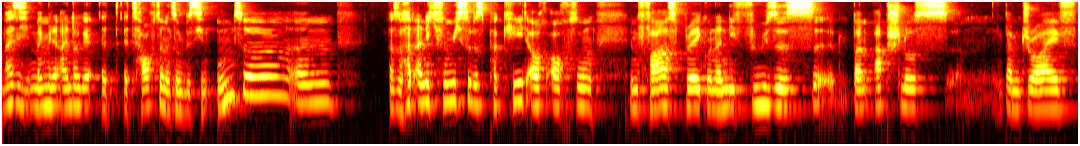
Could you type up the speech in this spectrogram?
weiß ich, manchmal den Eindruck, er, er taucht dann so ein bisschen unter. Ähm, also hat eigentlich für mich so das Paket auch, auch so im Fast Break und dann die Physis äh, beim Abschluss, äh, beim Drive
